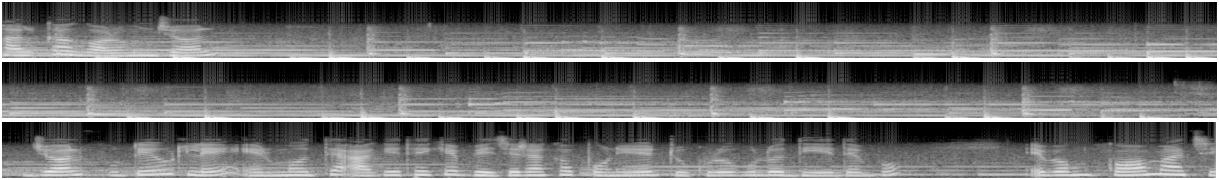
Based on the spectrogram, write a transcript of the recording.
হালকা গরম জল জল ফুটে উঠলে এর মধ্যে আগে থেকে ভেজে রাখা পনিরের টুকরোগুলো দিয়ে দেব এবং কম আছে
